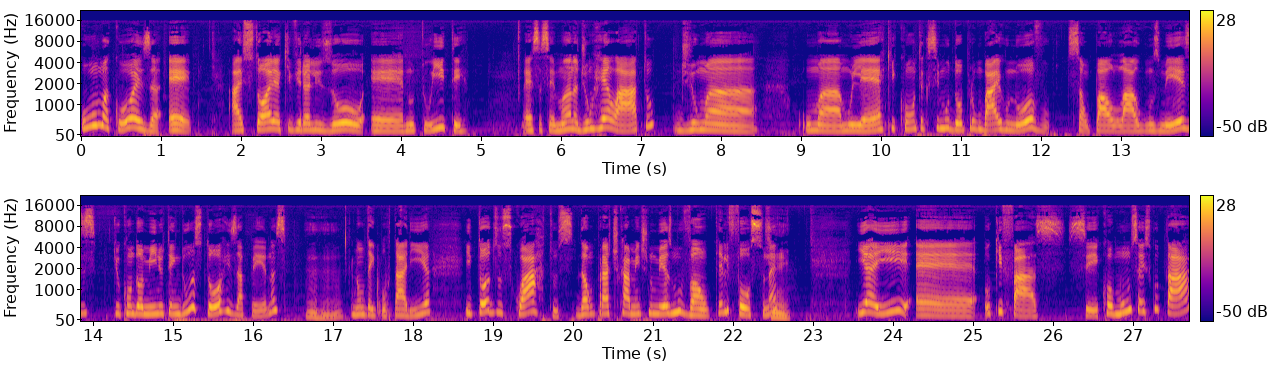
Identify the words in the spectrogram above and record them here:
Uma coisa é a história que viralizou é, no Twitter essa semana de um relato de uma uma mulher que conta que se mudou para um bairro novo de São Paulo lá há alguns meses, que o condomínio tem duas torres apenas, uhum. não tem portaria, e todos os quartos dão praticamente no mesmo vão, aquele fosso, né? Sim. E aí, é, o que faz ser comum você escutar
